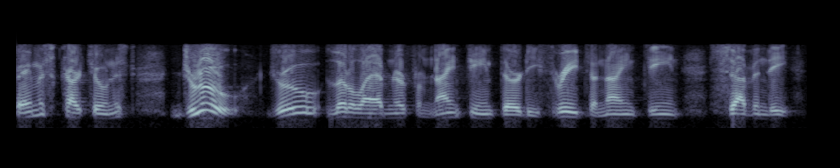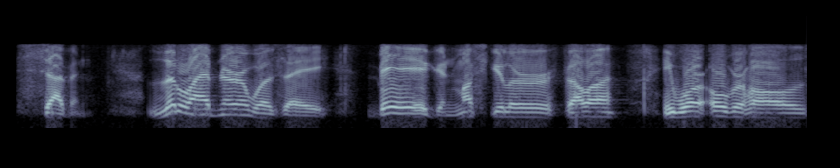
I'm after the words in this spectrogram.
famous cartoonist, drew drew Little Abner from 1933 to 1977. Little Abner was a big and muscular fella. He wore overalls.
